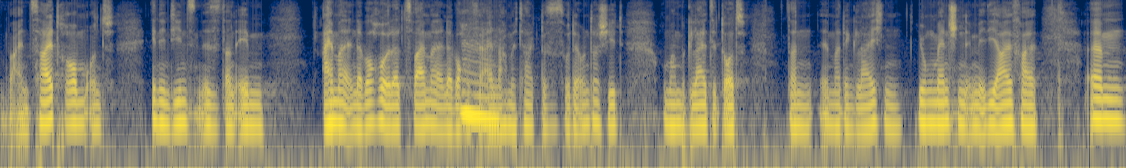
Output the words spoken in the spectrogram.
über einen Zeitraum und in den Diensten ist es dann eben einmal in der Woche oder zweimal in der Woche mhm. für einen Nachmittag. Das ist so der Unterschied. Und man begleitet dort dann immer den gleichen jungen Menschen im Idealfall. Ähm,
